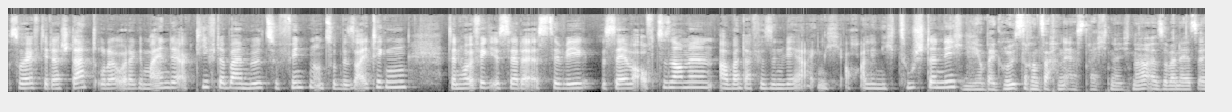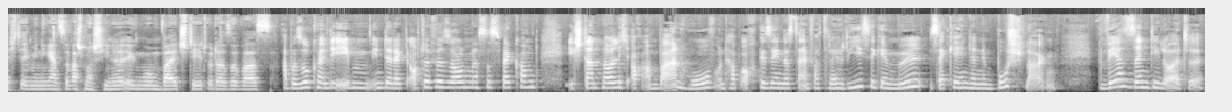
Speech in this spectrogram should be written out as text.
So helft ihr der Stadt oder eurer Gemeinde aktiv dabei, Müll zu finden und zu beseitigen. Denn häufig ist ja der erste Weg, es selber aufzusammeln, aber dafür sind wir ja eigentlich auch alle nicht zuständig. Nee, und bei größeren Sachen erst recht nicht, ne? Also wenn da jetzt echt irgendwie eine ganze Waschmaschine irgendwo im Wald steht oder sowas. Aber so könnt ihr eben indirekt auch dafür sorgen, dass es wegkommt. Ich stand neulich auch am Bahnhof und habe auch gesehen, dass da einfach drei riesige Müllsäcke hinter dem Busch lagen. Wer sind die Leute?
